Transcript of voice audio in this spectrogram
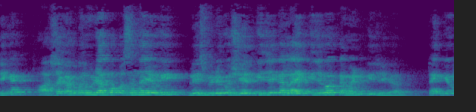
ठीक है? आशा करता हूँ वीडियो आपको पसंद आई होगी। प्लीज़ वीडियो को शेयर कीजिएगा लाइक कीजिएगा कमेंट कीजिएगा। Thank you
